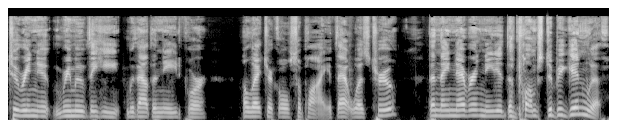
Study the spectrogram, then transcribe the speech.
to renew, remove the heat without the need for electrical supply. If that was true, then they never needed the pumps to begin with.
